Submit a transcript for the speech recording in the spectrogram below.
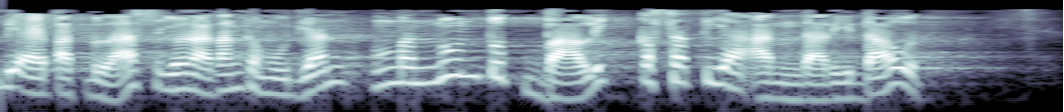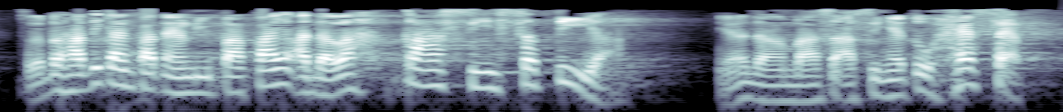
di ayat 14, Yonatan kemudian menuntut balik kesetiaan dari Daud. Sudah perhatikan kata yang dipakai adalah kasih setia. Ya, dalam bahasa aslinya itu heset.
